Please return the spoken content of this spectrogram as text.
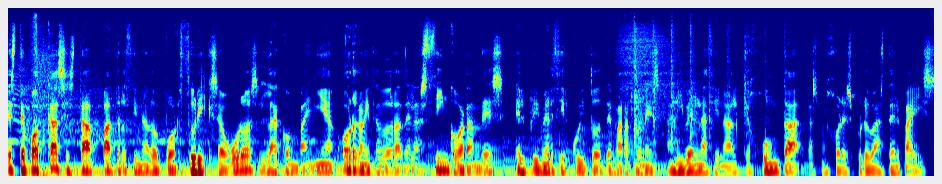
Este podcast está patrocinado por Zurich Seguros, la compañía organizadora de las cinco grandes, el primer circuito de maratones a nivel nacional que junta las mejores pruebas del país.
